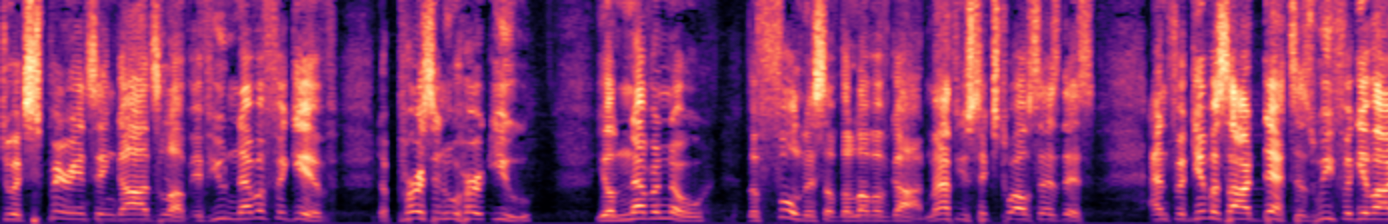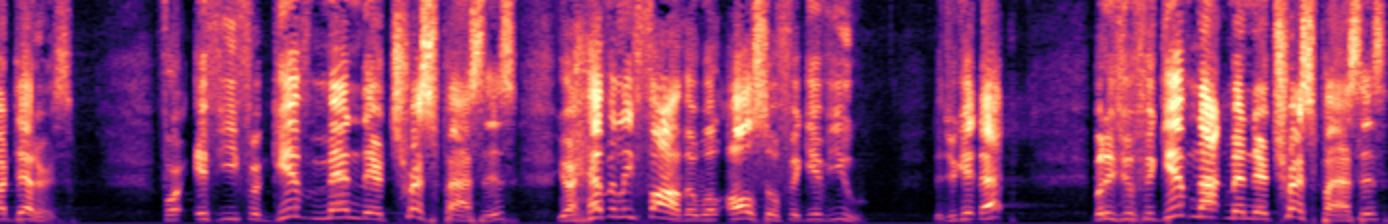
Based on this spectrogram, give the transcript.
to experiencing God's love. If you never forgive the person who hurt you, you'll never know the fullness of the love of God. Matthew 6 12 says this, and forgive us our debts as we forgive our debtors. For if ye forgive men their trespasses, your heavenly Father will also forgive you. Did you get that? But if you forgive not men their trespasses,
